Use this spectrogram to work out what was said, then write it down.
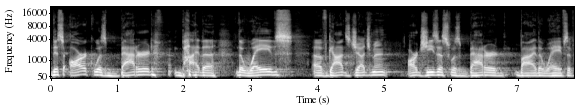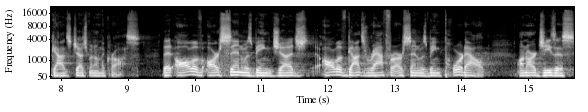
this ark was battered by the, the waves of God's judgment, our Jesus was battered by the waves of God's judgment on the cross that all of our sin was being judged, all of God's wrath for our sin was being poured out on our Jesus,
